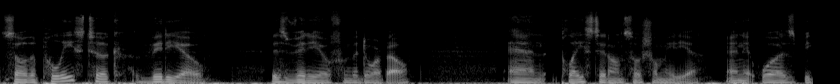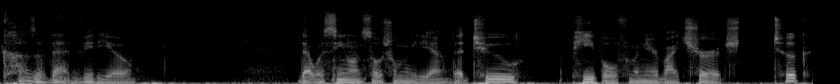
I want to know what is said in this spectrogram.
So the police took video, this video from the doorbell, and placed it on social media. And it was because of that video that was seen on social media that two people from a nearby church took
